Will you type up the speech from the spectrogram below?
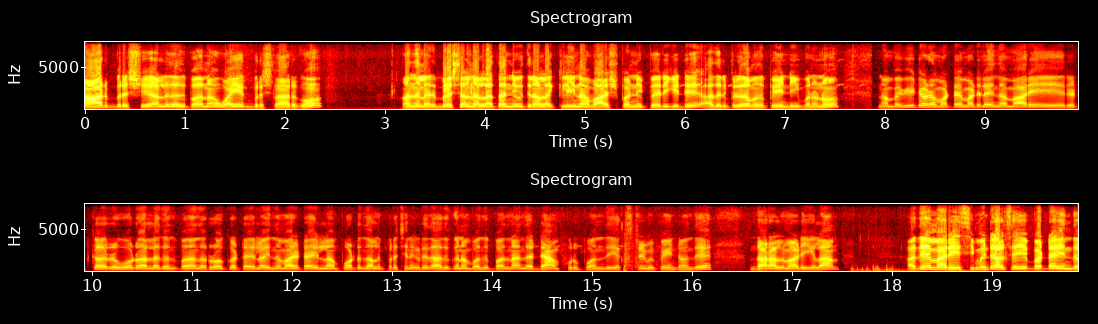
நார் ப்ரஷ்ஷு அல்லது அது பார்த்தீங்கன்னா ஒயர் ப்ரஷ்லாம் இருக்கும். அந்த மாதிரி ப்ரஷ்ஷில் நல்லா தண்ணி ஊற்றி நல்லா க்ளீனாக வாஷ் பண்ணி பெருக்கிட்டு அதன் பிறகு தான் வந்து பெயிண்டிங் பண்ணணும். நம்ம வீட்டோட மொட்டை மாடியில் இந்த மாதிரி ரெட் கலர் ஓடோ அல்லது வந்து பார்த்தீங்கன்னா அந்த ரோக்கோ டைலோ இந்த மாதிரி டைல்லாம் போட்டிருந்தாலும் பிரச்சனை கிடையாது. அதுக்கும் நம்ம வந்து பார்த்தீங்கன்னா இந்த டேம் ப்ரூப் வந்து எக்ஸ்ட்ரீம் பெயிண்ட் வந்து தாராளமாக அடிக்கலாம். அதே மாதிரி சிமெண்டால் செய்யப்பட்ட இந்த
